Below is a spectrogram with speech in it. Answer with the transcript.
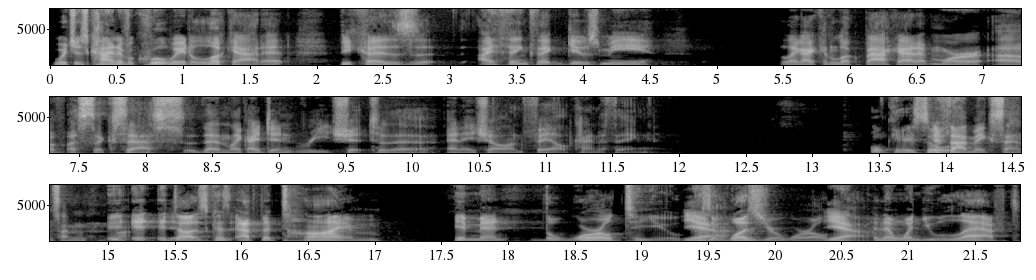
which is kind of a cool way to look at it because I think that gives me like I can look back at it more of a success than like I didn't reach it to the NHL and fail kind of thing. Okay, so if that makes sense, I'm it, it, it does because at the time it meant the world to you because Yeah. it was your world. Yeah. and then when you left,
